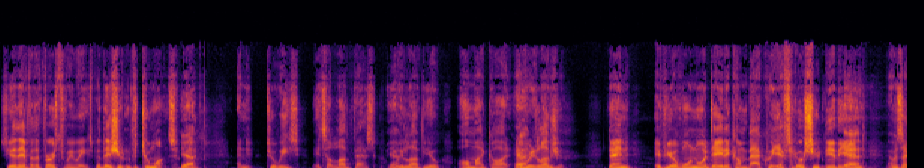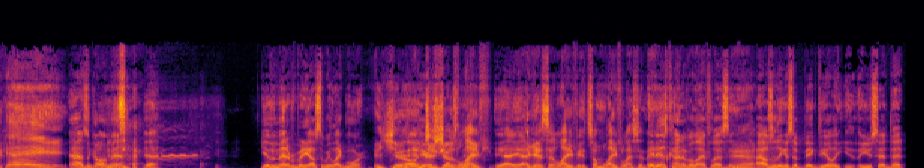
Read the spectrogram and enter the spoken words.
so you're there for the first three weeks, but they're shooting for two months. Yeah, and two weeks it's a love fest. Yeah. We love you. Oh my God, everybody loves you. Then if you have one more day to come back, where you have to go shoot near the Yeah. end, was like, "Hey." Yeah, how's it going, man? yeah. You haven't met everybody else that we like more. It, shows, They're all here. it just shows Yeah. life. Yeah, yeah. I guess a life. It's some life lesson. There. It is kind of a life lesson. Yeah. I also think it's a big deal. You, you said that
